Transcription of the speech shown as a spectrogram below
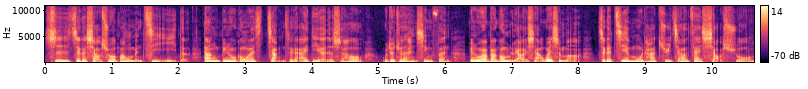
是这个小说帮我们记忆的。当冰如跟我讲这个 idea 的时候，我就觉得很兴奋。冰如要不要跟我们聊一下，为什么这个节目它聚焦在小说？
